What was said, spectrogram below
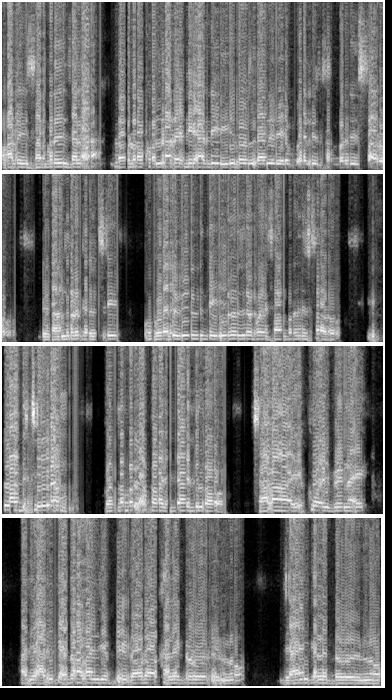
వారిని సంప్రదించాలా? గౌరవ కొండారెడ్డి గారిని ఈ రోజు కానీ రేపు వెళ్ళి సంప్రదిస్తారు. వీళ్ళందరూ కలిసి ఒకవేళ వీళ్ళని ఈ రోజు పోయి సంప్రదిస్తారు. ఇట్లాంటి చేయడం కొత్తపల్లి పంచాయతీలో చాలా ఎక్కువ అయిపోయినాయి అది అరికట్టాలని చెప్పి గౌరవ కలెక్టర్ వర్యులను జాయింట్ కలెక్టర్ వర్యులను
